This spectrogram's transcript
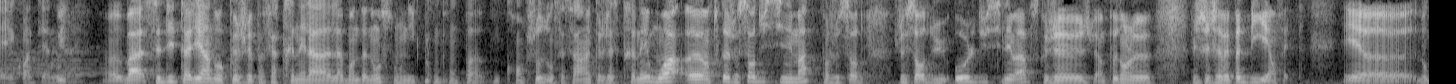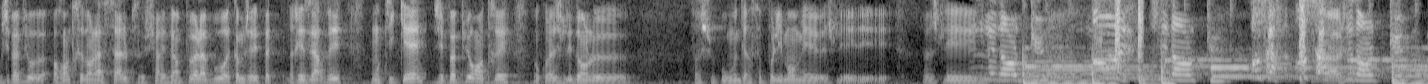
E quanti anni Oui. Euh, bah, c'est de l'italien, donc euh, je vais pas faire traîner la, la bande-annonce, on n'y comprend pas grand-chose, donc ça sert à rien que je laisse traîner. Moi, euh, en tout cas, je sors du cinéma, enfin, je sors, du, je sors du hall du cinéma, parce que je, je l'ai un peu dans le... je- J'avais pas de billet, en fait. Et euh, donc j'ai pas pu rentrer dans la salle, parce que je suis arrivé un peu à la bourre, et comme j'avais pas réservé mon ticket, j'ai pas pu rentrer. Donc voilà, je l'ai dans le... Enfin, je sais pas comment dire ça poliment, mais je l'ai... Je l'ai... Je l'ai dans le cul Oh, Je l'ai dans le cul Où ça? Où ça? Ah, J'ai dans le cul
